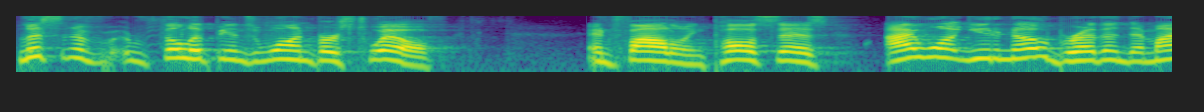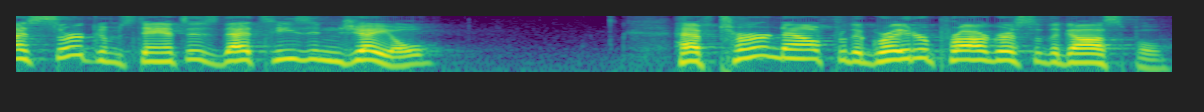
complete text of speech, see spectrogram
Listen to Philippians 1, verse 12 and following. Paul says, I want you to know, brethren, that my circumstances, that's he's in jail, have turned out for the greater progress of the gospel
